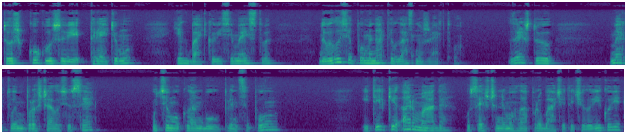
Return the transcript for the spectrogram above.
тож куклусові третьому, як батькові сімейства, довелося поминати власну жертву. Зрештою, мертвим прощалось усе, у цьому клан був принциповим. І тільки армада усе ще не могла пробачити чоловікові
